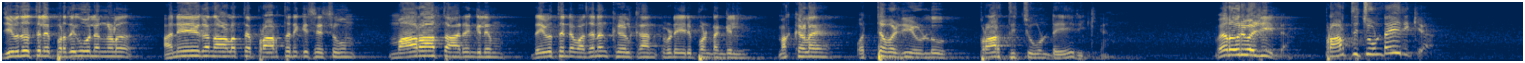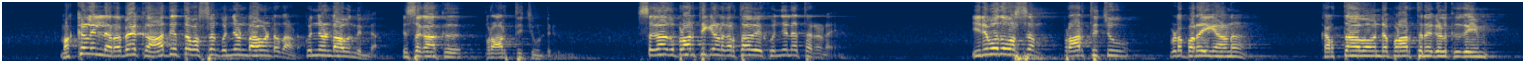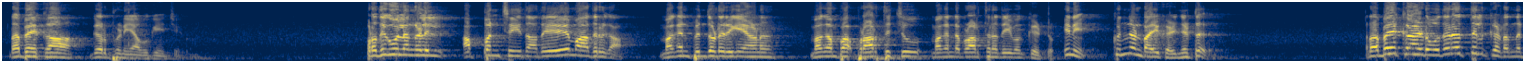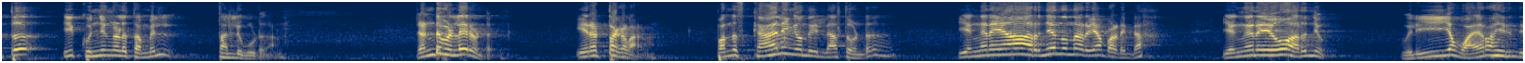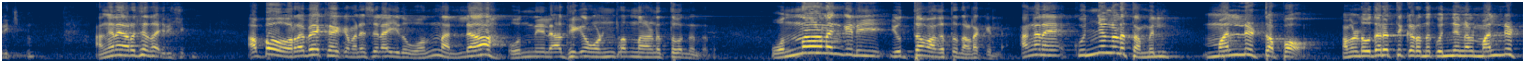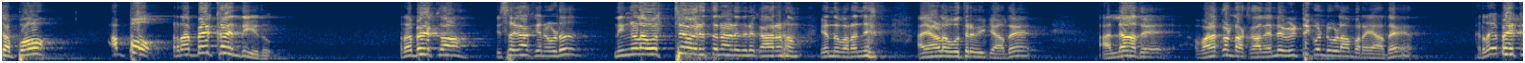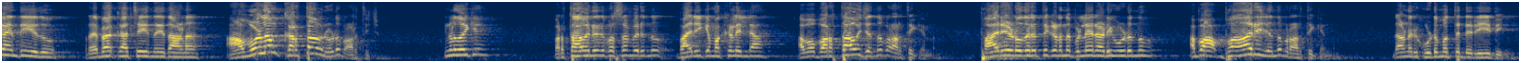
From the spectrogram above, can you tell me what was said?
ജീവിതത്തിലെ പ്രതികൂലങ്ങൾ അനേക നാളത്തെ പ്രാർത്ഥനയ്ക്ക് ശേഷവും മാറാത്ത ആരെങ്കിലും ദൈവത്തിന്റെ വചനം കേൾക്കാൻ ഇവിടെ ഇരിപ്പുണ്ടെങ്കിൽ മക്കളെ ഒറ്റ വഴിയേ ഉള്ളൂ പ്രാർത്ഥിച്ചുകൊണ്ടേയിരിക്കുക. വേറെ ഒരു വഴിയില്ല. പ്രാർത്ഥിച്ചുകൊണ്ടേയിരിക്കുക. മക്കളില്ല റബേക്ക് ആദ്യത്തെ വർഷം കുഞ്ഞുണ്ടാവേണ്ടതാണ്. കുഞ്ഞുണ്ടാവുന്നില്ല. ഇസഖാക്ക് പ്രാർത്ഥിച്ചുകൊണ്ടിരുന്നു. ഇസഖാക്ക് പ്രാർത്ഥിക്കുകയാണ് കർത്താവെ കുഞ്ഞിനെ തരണേ. ഇരുപത് വർഷം പ്രാർത്ഥിച്ചു. ഇവിടെ പറയുകയാണ് കർത്താവ് അവന്റെ പ്രാർത്ഥന കേൾക്കുകയും റബേക്ക ഗർഭിണിയാവുകയും ചെയ്തു. പ്രതികൂലങ്ങളിൽ അപ്പൻ ചെയ്ത അതേ മാതൃക മകൻ പിന്തുടരുകയാണ്. മകൻ പ്രാർത്ഥിച്ചു മകന്റെ പ്രാർത്ഥന ദൈവം കേട്ടു. ഇനി കുഞ്ഞുണ്ടായി കഴിഞ്ഞിട്ട് റബേക്കായുടെ ഉദരത്തിൽ കിടന്നിട്ട് ഈ കുഞ്ഞുങ്ങൾ തമ്മിൽ തല്ലുകൂടുകയാണ്. രണ്ട് പിള്ളേരുണ്ട്. ഇരട്ടകളാണ്. അപ്പം അന്ന് സ്കാനിങ് ഒന്നും ഇല്ലാത്തതുകൊണ്ട് എങ്ങനെയാ അറിഞ്ഞെന്നൊന്നും അറിയാൻ പാടില്ല. എങ്ങനെയോ അറിഞ്ഞു. വലിയ വയറായിരുന്നിരിക്കും. അങ്ങനെ അറിഞ്ഞതായിരിക്കും. അപ്പോൾ റബേക്കയൊക്കെ മനസ്സിലായി ഇത് ഒന്നല്ല ഒന്നിലധികം ഉണ്ടെന്നാണ് തോന്നുന്നത്. ഒന്നാണെങ്കിൽ ഈ യുദ്ധം അകത്ത് നടക്കില്ല. അങ്ങനെ കുഞ്ഞുങ്ങൾ തമ്മിൽ മല്ലിട്ടപ്പോ അവരുടെ ഉദരത്തിൽ കിടന്ന് കുഞ്ഞുങ്ങൾ മല്ലിട്ടപ്പോ അപ്പോ റബേക്ക എന്ത് ചെയ്തു? റബേക്ക ഇസഹാക്കിനോട് നിങ്ങളെ ഒറ്റ ഒരുത്തനാണ് ഇതിന് കാരണം എന്ന് പറഞ്ഞ് അയാളെ ഉപദ്രവിക്കാതെ അല്ലാതെ വഴക്കുണ്ടാക്കാതെ എന്നെ വീട്ടിൽ കൊണ്ടുവിടാൻ പറയാതെ റബേക്ക എന്ത് ചെയ്തു? റബേക്ക ചെയ്യുന്ന ഇതാണ് അവളും കർത്താവിനോട് പ്രാർത്ഥിച്ചു. നിങ്ങൾ നോക്കിയേ. ഭർത്താവിന് ഒരു പ്രശ്നം വരുന്നു ഭാര്യയ്ക്ക് മക്കളില്ല. അപ്പോൾ ഭർത്താവ് ചെന്ന് പ്രാർത്ഥിക്കുന്നു. ഭാര്യയുടെ ഉദരത്തിൽ കിടന്ന് പിള്ളേർ അടികൂടുന്നു. അപ്പോൾ ഭാര്യ ചെന്ന് പ്രാർത്ഥിക്കുന്നു. ഇതാണ് ഒരു കുടുംബത്തിന്റെ രീതി.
